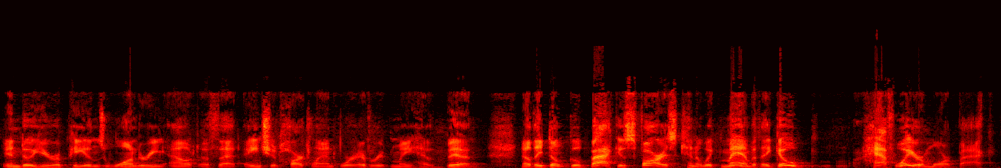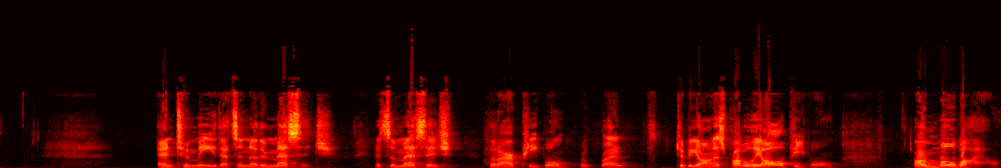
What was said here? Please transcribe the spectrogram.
Indo-Europeans wandering out of that ancient heartland wherever it may have been. Now they don't go back as far as Kennewick Man, but they go halfway or more back. And to me, that's another message. It's a message that our people, to be honest, probably all people, are mobile.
